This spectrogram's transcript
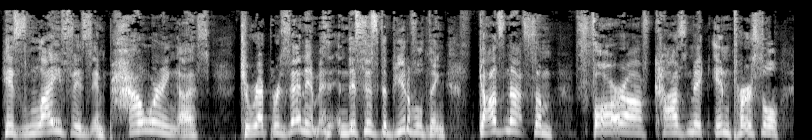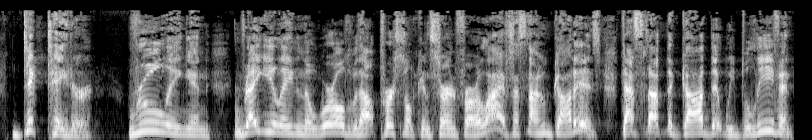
his life is empowering us to represent him. And, and this is the beautiful thing. God's not some far off cosmic impersonal dictator ruling and regulating the world without personal concern for our lives. That's not who God is. That's not the God that we believe in.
